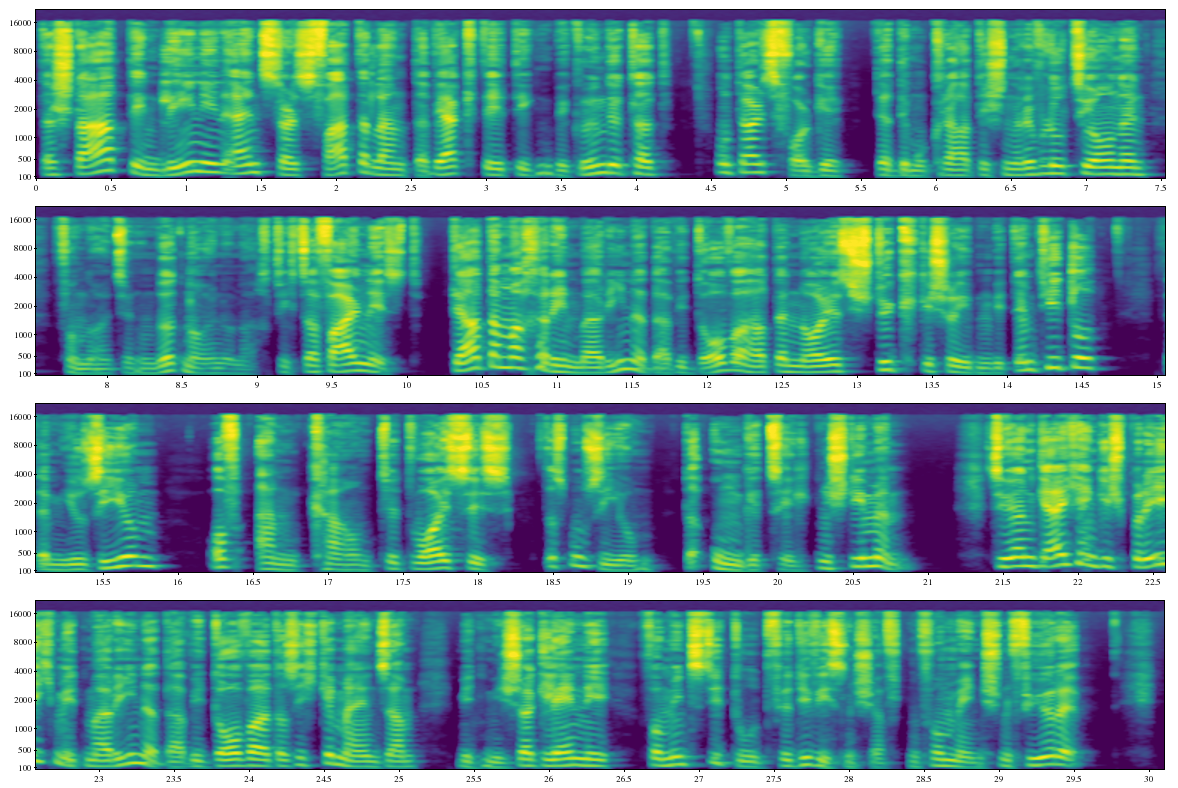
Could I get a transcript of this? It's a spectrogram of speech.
Der Staat, den Lenin einst als Vaterland der Werktätigen begründet hat und als Folge der demokratischen Revolutionen von 1989 zerfallen ist. Theatermacherin Marina Davidova hat ein neues Stück geschrieben mit dem Titel The Museum of Uncounted Voices, das Museum der ungezählten Stimmen. Sie hören gleich ein Gespräch mit Marina Davidova, das ich gemeinsam mit Misha Glenny vom Institut für die Wissenschaften vom Menschen führe.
